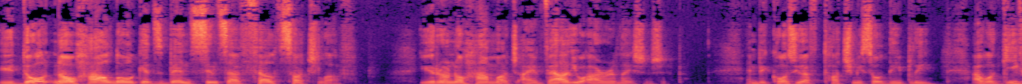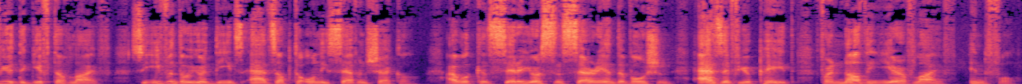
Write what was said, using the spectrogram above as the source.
You don't know how long it's been since I've felt such love. You don't know how much I value our relationship. And because you have touched me so deeply, I will give you the gift of life. So even though your deeds adds up to only seven shekel, I will consider your sincerity and devotion as if you paid for another year of life in full.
